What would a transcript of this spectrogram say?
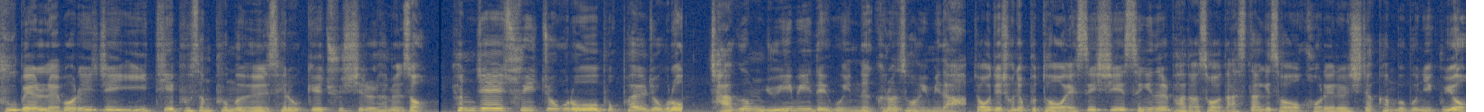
두 배 레버리지 ETF 상품을 새롭게 출시를 하면서 현재 수위 쪽으로 폭발적으로 자금 유입이 되고 있는 그런 상황입니다. 자, 어제 저녁부터 SEC의 승인을 받아서 나스닥에서 거래를 시작한 부분이 있고요.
